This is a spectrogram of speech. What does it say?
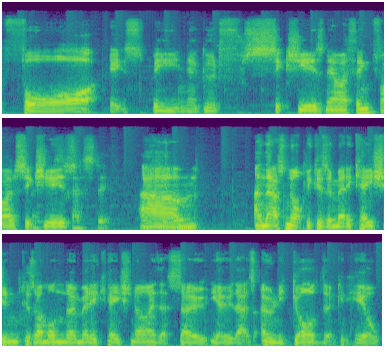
for it's been a good six years now, I think, five, six Fantastic. years. Um, and that's not because of medication because i'm on no medication either so you know that's only god that can heal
